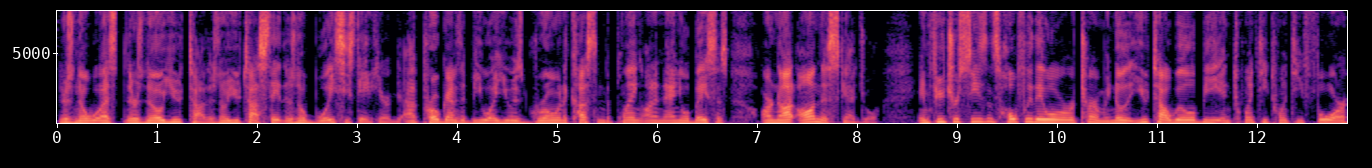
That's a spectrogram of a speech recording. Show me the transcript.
There's no West, there's no Utah, there's no Utah State, there's no Boise State here. Uh, programs that BYU is growing accustomed to playing on an annual basis are not on this schedule. In future seasons, hopefully they will return. We know that Utah will be in 2024,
